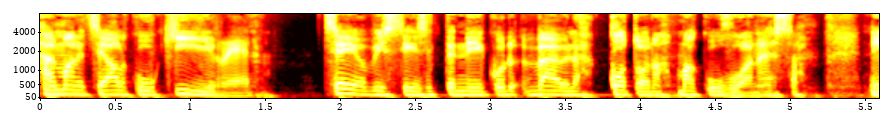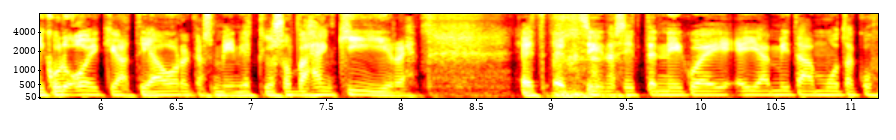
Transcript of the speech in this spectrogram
hän mainitsi alkuun kiireen. Se ei ole vissiin sitten niin kuin väylä kotona makuuhuoneessa, niin kuin oikea tie orgasmiin, että jos on vähän kiire, että et siinä sitten niin kuin ei, ei jää mitään muuta kuin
